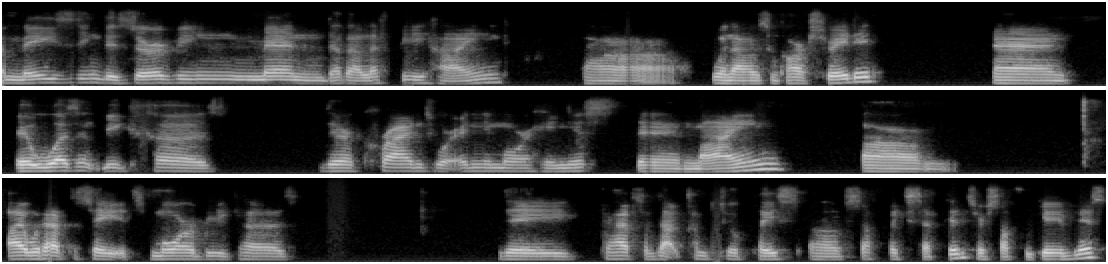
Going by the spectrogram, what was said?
amazing, deserving men that I left behind uh, when I was incarcerated, and it wasn't because their crimes were any more heinous than mine. Um, I would have to say it's more because they perhaps have not come to a place of self acceptance or self forgiveness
